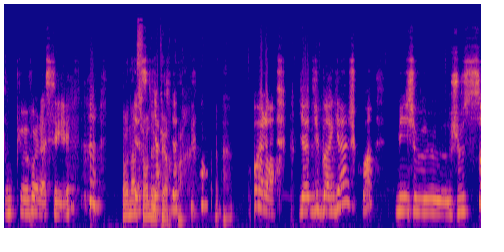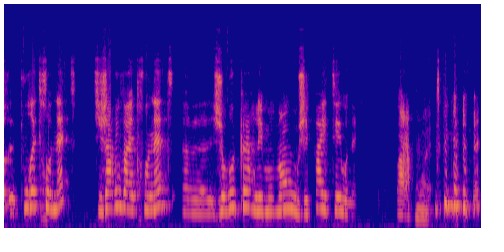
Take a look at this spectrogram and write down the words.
donc euh, voilà, c'est. On a, sur le cœur. voilà, il y a du bagage quoi. Mais je, je, pour être honnête, si j'arrive à être honnête, je repère les moments où j'ai pas été honnête. Voilà. Ouais.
